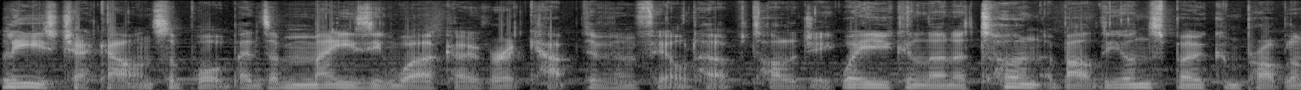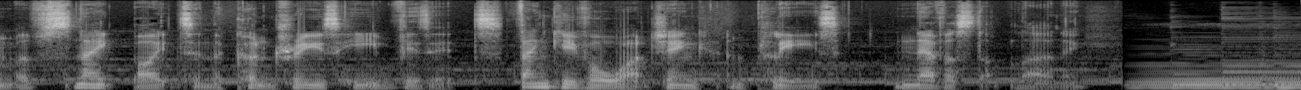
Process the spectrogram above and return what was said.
Please check out and support Ben's amazing work over at Captive and Field Herpetology, where you can learn a ton about the unspoken problem of snake bites in the countries he visits. Thank you for watching, and please never stop learning.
